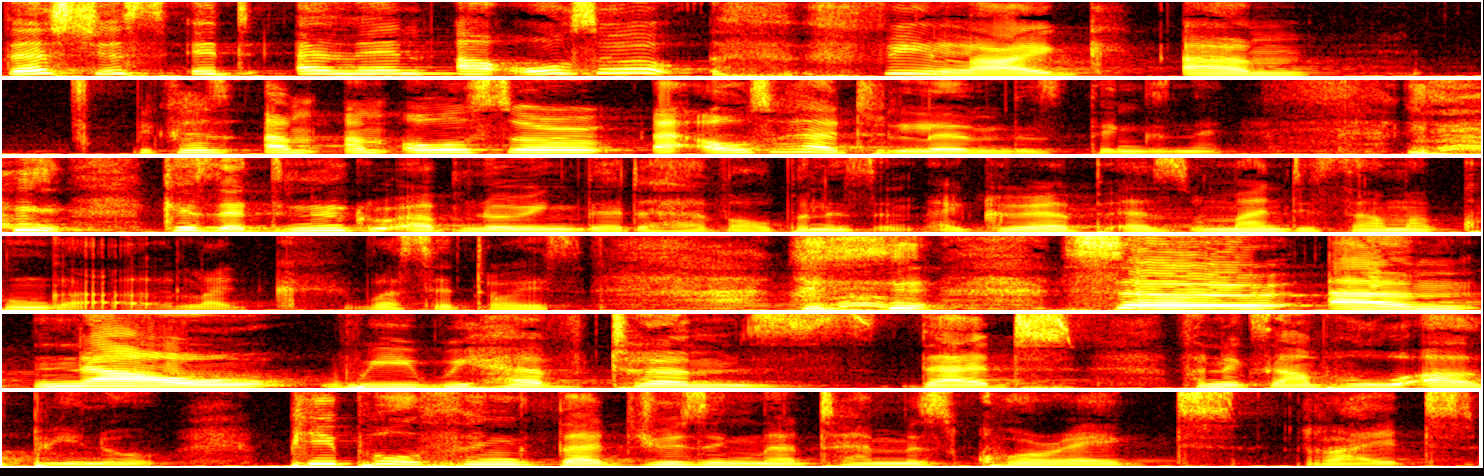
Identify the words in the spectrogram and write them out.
that's just it. And then I also feel like, um, because I'm, I'm also, I also had to learn these things, because I didn't grow up knowing that I have albinism. I grew up as uMandisa Makunga, like Vasetois. so um, now we, we have terms that, for example, albino. People think that using that term is correct, right?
